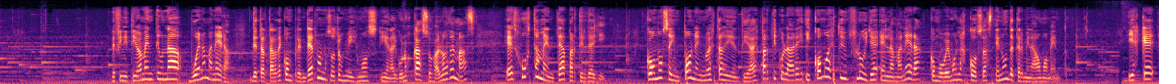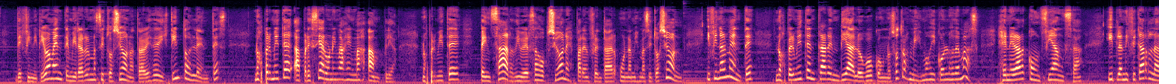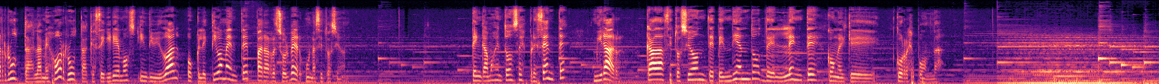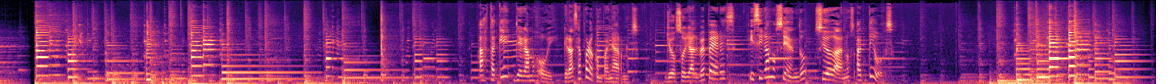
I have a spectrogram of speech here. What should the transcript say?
Definitivamente una buena manera de tratar de comprendernos nosotros mismos y en algunos casos a los demás es justamente a partir de allí. Cómo se imponen nuestras identidades particulares y cómo esto influye en la manera como vemos las cosas en un determinado momento. Y es que Definitivamente mirar una situación a través de distintos lentes nos permite apreciar una imagen más amplia, nos permite pensar diversas opciones para enfrentar una misma situación y finalmente nos permite entrar en diálogo con nosotros mismos y con los demás, generar confianza y planificar la ruta, la mejor ruta que seguiremos individual o colectivamente para resolver una situación. Tengamos entonces presente mirar cada situación dependiendo del lente con el que corresponda. Hasta aquí llegamos hoy. Gracias por acompañarnos. Yo soy Albe Pérez y sigamos siendo ciudadanos activos.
